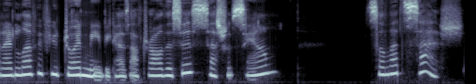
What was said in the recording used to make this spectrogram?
And I'd love if you join me because, after all, this is Sesh with Sam. So let's sesh.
